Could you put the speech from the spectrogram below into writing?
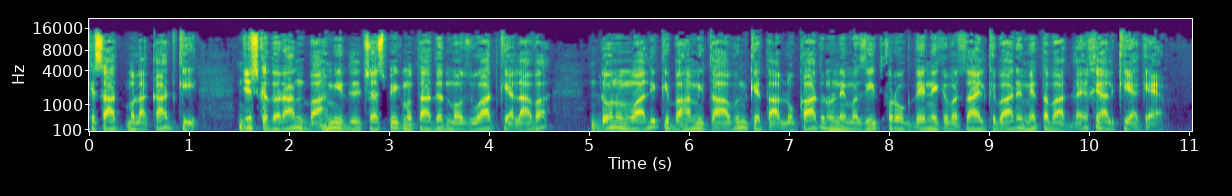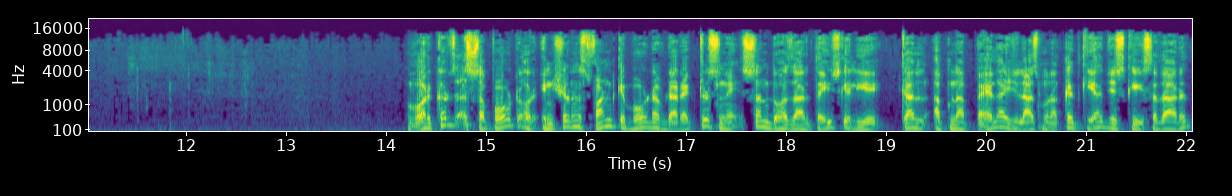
के साथ मुलाकात की, जिसके दौरान बाहमी दिलचस्पी के मुतद मौजूद के अलावा दोनों ममालिक के बाहमी ताउन के ताल्लुक उन्होंने मजीद फरोग देने के वसाइल के बारे में तबादला ख्याल किया गया। वर्कर्स सपोर्ट और इंश्योरेंस फंड के बोर्ड ऑफ़ डायरेक्टर्स ने सन 2023 के लिए कल अपना पहला इजलास मुनद किया, जिसकी सदारत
